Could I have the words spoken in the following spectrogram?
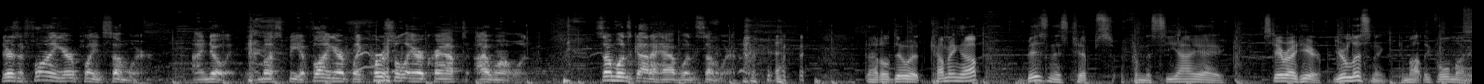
There's a flying airplane somewhere. I know it. It must be a flying airplane, personal aircraft. I want one. Someone's got to have one somewhere. That'll do it. Coming up, business tips from the CIA. Stay right here. You're listening to Motley Fool Money.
